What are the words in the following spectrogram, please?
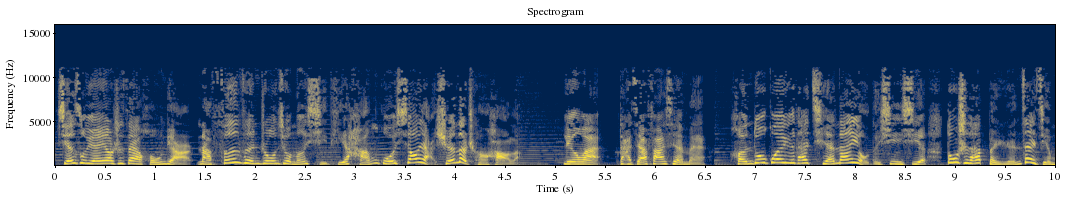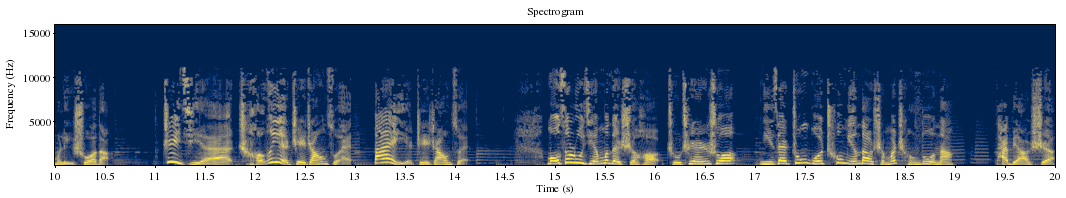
贤素媛要是再红点那分分钟就能喜提韩国萧亚轩的称号了。另外，大家发现没？很多关于她前男友的信息都是她本人在节目里说的。这姐成也这张嘴，败也这张嘴。某次录节目的时候，主持人说：“你在中国出名到什么程度呢？”他表示：“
